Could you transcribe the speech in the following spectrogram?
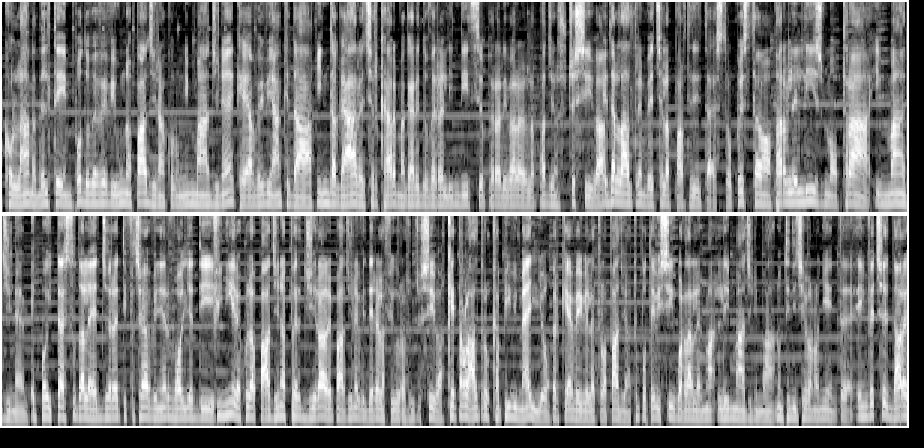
collana del tempo dove avevi una pagina con un'immagine che avevi anche da indagare, cercare magari dove era l'indizio per arrivare alla pagina successiva e dall'altra invece la parte di testo. Questo parallelismo tra immagine e poi testo da leggere ti faceva venire voglia di finire quella pagina per girare le pagine e vedere la figura successiva, che tra l'altro capivi meglio perché avevi letto la pagina. Tu potevi sì guardare le, ma- le immagini, ma non ti dicevano niente. E invece dare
